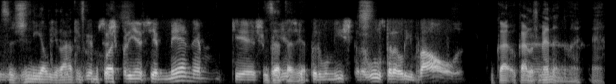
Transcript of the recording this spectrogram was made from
essa genialidade tivemos a experiência Menem que é a experiência Exatamente. peronista ultraliberal o, Car o Carlos é, Menem não é? é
